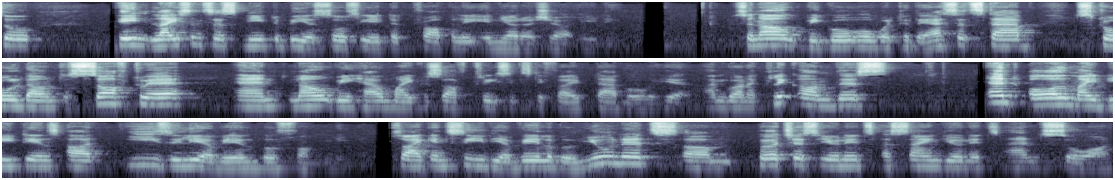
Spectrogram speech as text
So the licenses need to be associated properly in your Azure AD. So now we go over to the Assets tab, scroll down to Software, And now we have Microsoft 365 tab over here. I'm going to click on this and all my details are easily available from me. So I can see the available units, um, purchase units, assigned units, and so on.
